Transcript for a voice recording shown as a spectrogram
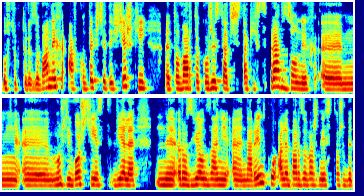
ustrukturyzowanych, a w kontekście tej ścieżki to warto korzystać z takich sprawdzonych możliwości. Jest wiele rozwiązań na rynku, ale bardzo ważne jest to, żeby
